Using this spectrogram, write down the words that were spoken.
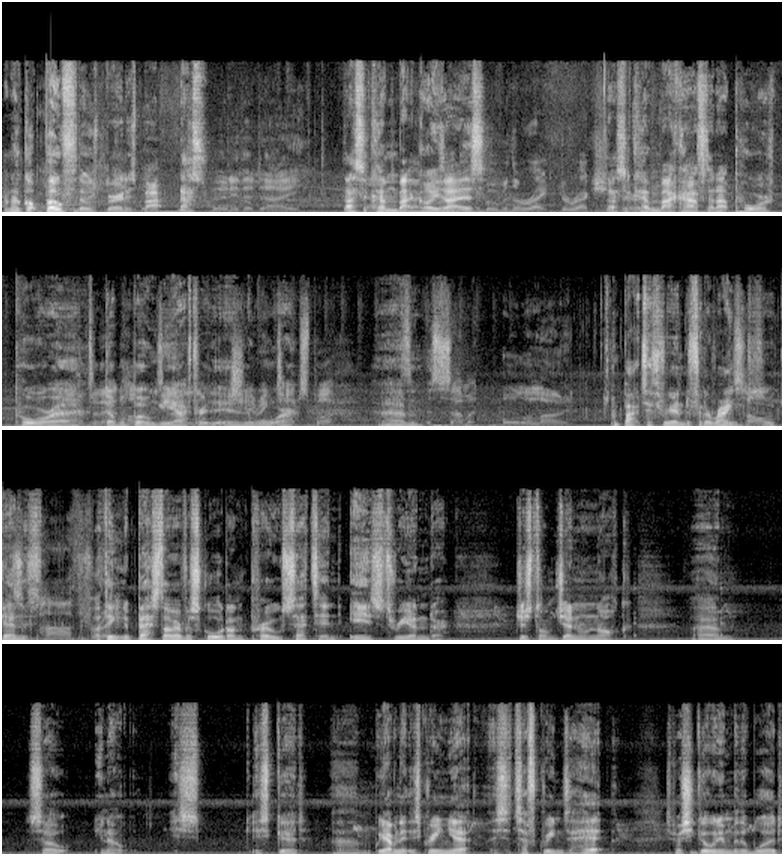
And I've got both of those birdies back. That's the day. that's a comeback, guys. That is. Moving the right direction. That's a comeback after that poor, poor uh, Down to that double bogey after it in the water. touch spot. He's Um, the all alone. I'm back to three under for the round. So again, is a it's- par I think the best I've ever scored on pro setting is three under, just on general knock. Um, so you know, it's it's good. Um, we haven't hit this green yet. It's a tough green to hit, especially going in with a wood.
